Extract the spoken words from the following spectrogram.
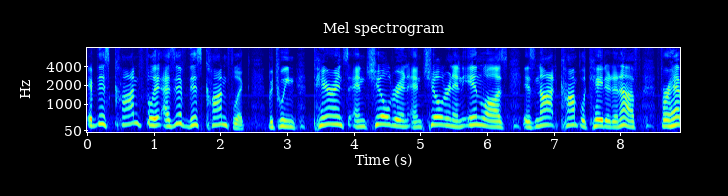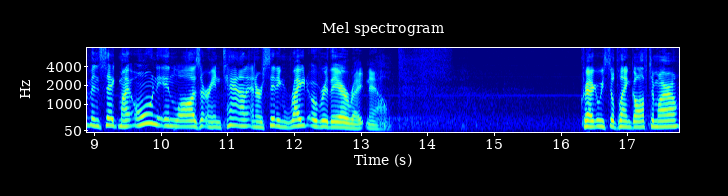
if this conflict, as if this conflict between parents and children and children and in laws is not complicated enough, for heaven's sake, my own in laws are in town and are sitting right over there right now. Craig, are we still playing golf tomorrow?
